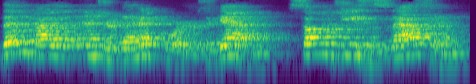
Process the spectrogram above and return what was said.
Then Pilate entered the headquarters again, summoned Jesus, and asked him,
